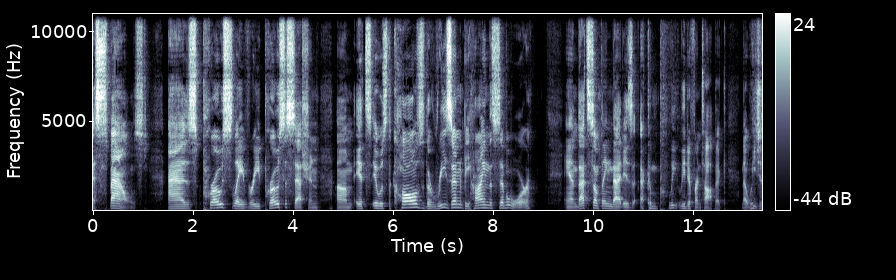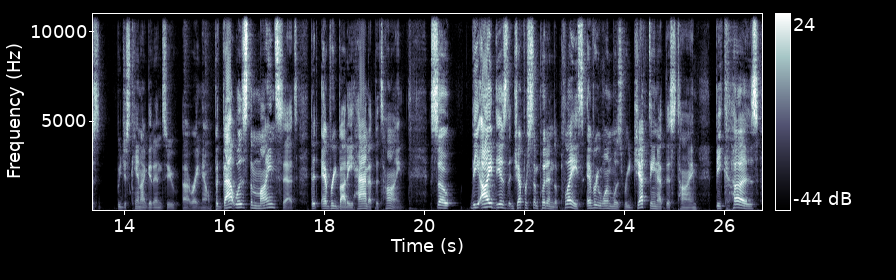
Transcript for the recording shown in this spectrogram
espoused as pro-slavery, pro-secession. Um, it's it was the cause, the reason behind the Civil War, and that's something that is a completely different topic that we just we just cannot get into uh, right now. But that was the mindset that everybody had at the time. So the ideas that Jefferson put into place, everyone was rejecting at this time because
